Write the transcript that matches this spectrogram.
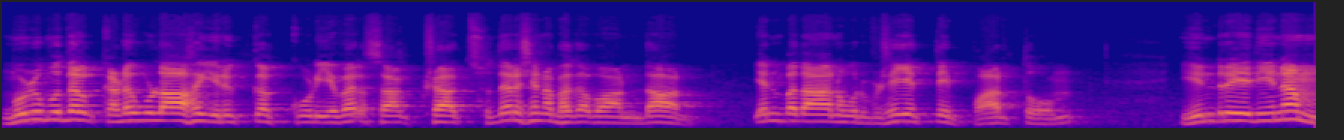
முழுமுதல் கடவுளாக இருக்கக்கூடியவர் சாக்ஷாத் சுதர்சன பகவான் தான். என்பதான ஒரு விஷயத்தை பார்த்தோம். இன்றைய தினம்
